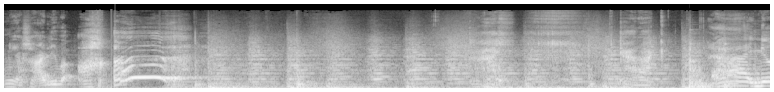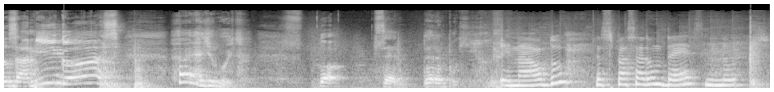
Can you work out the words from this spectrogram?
minha saliva. Ah, Caraca. Ai, meus amigos! Ai, arde muito. Ó, sério, pera um pouquinho. Reinaldo, já se passaram 10 minutos.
